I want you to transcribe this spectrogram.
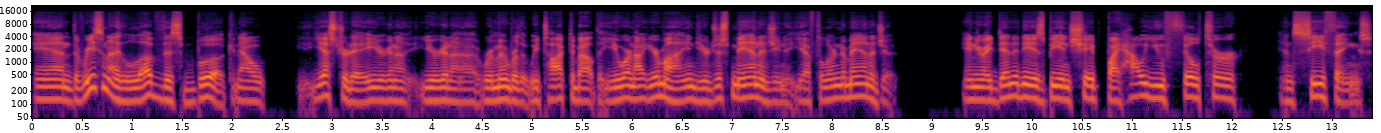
And the reason I love this book, now, yesterday you're gonna you're gonna remember that we talked about that you are not your mind you're just managing it you have to learn to manage it and your identity is being shaped by how you filter and see things.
